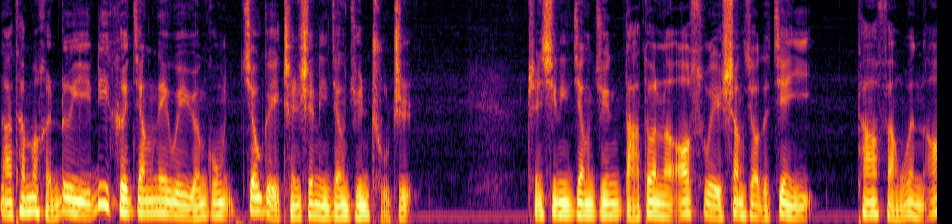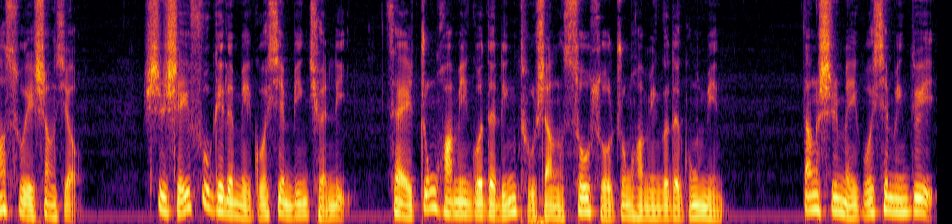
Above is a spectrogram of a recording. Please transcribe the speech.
那他们很乐意立刻将那位员工交给陈锡林将军处置。陈锡林将军打断了奥斯韦上校的建议，他反问奥斯韦上校：“是谁赋给了美国宪兵权力，在中华民国的领土上搜索中华民国的公民？当时美国宪兵队。”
